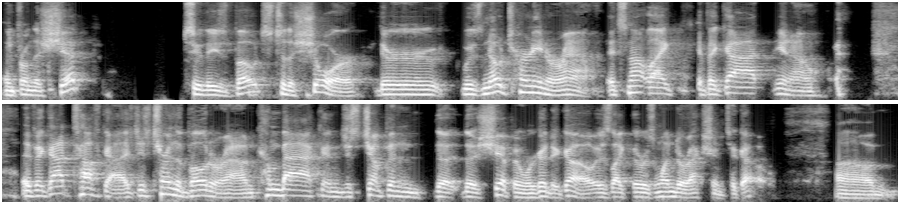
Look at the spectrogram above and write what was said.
and from the ship to these boats to the shore, there was no turning around. It's not like if it got, you know, if it got tough guys, just turn the boat around, come back and just jump in the, the ship and we're good to go. It was like there was one direction to go. Um,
